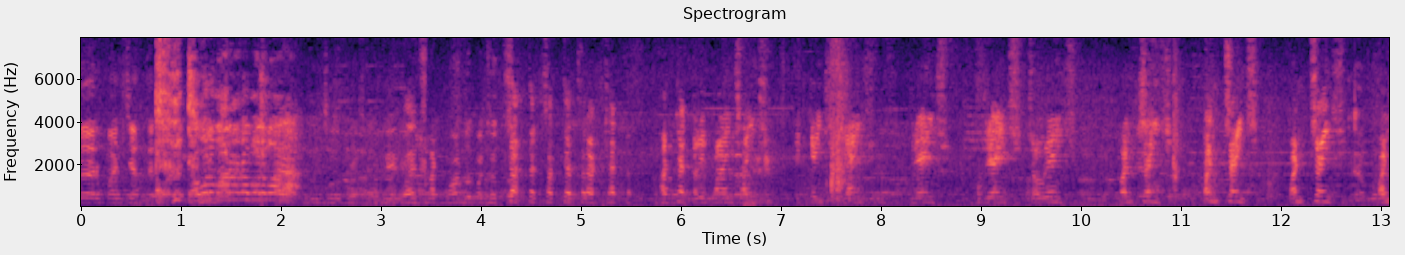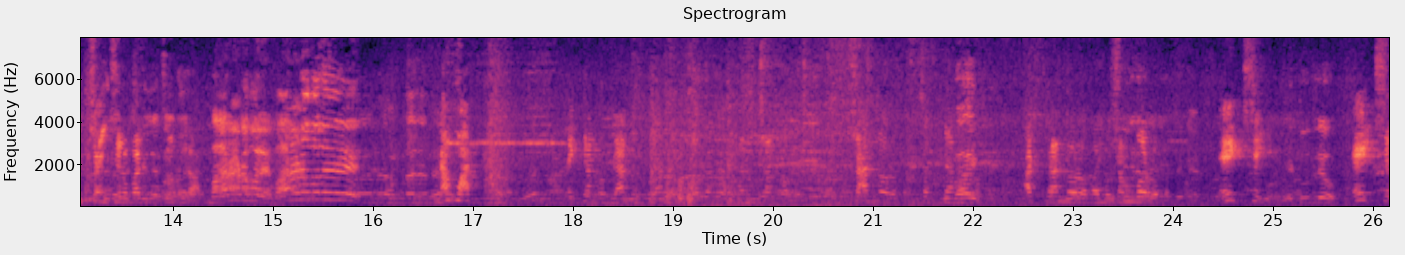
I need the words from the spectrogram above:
डबल बारा डबल बारा. सत्तर सत्याहत्तर अठ्ठ्याहत्तर. अठ्ठ्याहत्तर एकोणऐंशी ऐंशी एक्क्याऐंशी ब्याऐंशी त्र्याऐंशी त्र्याऐंशी चौऱ्याऐंशी पंच्याऐंशी पंच्याऐंशी पंच्याऐंशी पंच्याऐंशी रुपये बारा डबल आहे बारा डबल आहे. नव्वद. एक्क्याण्णव ब्याण्णव त्र्याण्णव चौऱ्याण्णव पंच्याण्णव शहाण्णव रुपये सत्त्याण्णव रुपये अठ्ठ्याण्णव रुपये शंभर रुपये एकशे एकशे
